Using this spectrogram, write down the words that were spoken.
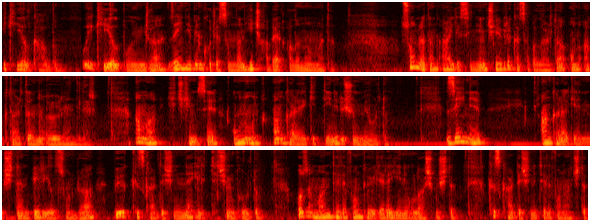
iki yıl kaldım. Bu iki yıl boyunca Zeynep'in kocasından hiç haber alınamadı. Sonradan ailesinin çevre kasabalarda onu aktardığını öğrendiler. Ama hiç kimse onun Ankara'ya gittiğini düşünmüyordu. Zeynep Ankara gelmişten bir yıl sonra büyük kız kardeşinle iletişim kurdu. O zaman telefon köylere yeni ulaşmıştı. Kız kardeşini telefon açtı.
